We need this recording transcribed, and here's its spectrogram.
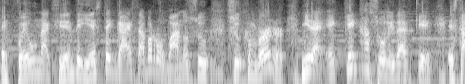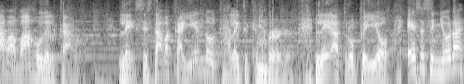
eh, fue un accidente y este guy estaba robando su, su converter. Mira, eh, qué casualidad que estaba abajo del carro. Le, se estaba cayendo el catalytic converter. Le atropelló. Esa señora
